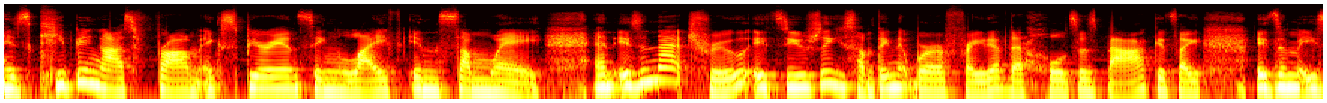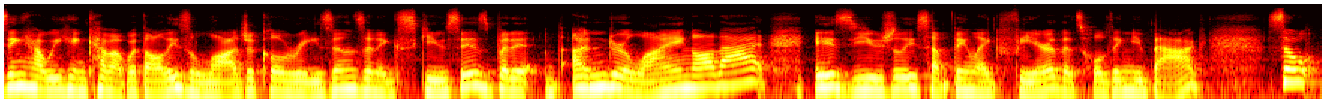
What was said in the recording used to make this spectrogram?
is keeping us from experiencing life in some way. And isn't that true? It's usually something that we're afraid of that holds us back. It's like, it's amazing how we can come up with all these logical reasons and excuses, but it, underlying all that is usually something like fear that's holding you back. So,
